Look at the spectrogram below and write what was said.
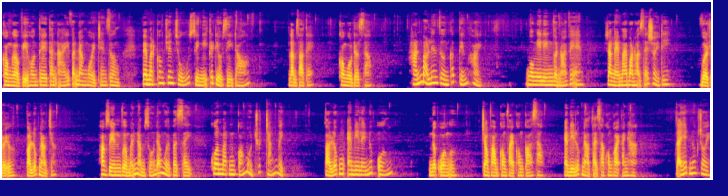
không ngờ vị hôn thê thân ái vẫn đang ngồi trên giường, vẻ mặt không chuyên chú suy nghĩ cái điều gì đó. Làm sao thế? Không ngủ được sao? Hắn bảo lên giường cất tiếng hỏi. Ngô Nghi Linh vừa nói với em, rằng ngày mai bọn họ sẽ rời đi. Vừa rồi ư, vào lúc nào chứ? Hoác Duyên vừa mới nằm xuống đã ngồi bật dậy, khuôn mặt có một chút trắng bệch. Vào lúc em đi lấy nước uống. Nước uống ư? Trong phòng không phải không có sao? Em đi lúc nào tại sao không gọi anh hả? Đã hết nước rồi.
